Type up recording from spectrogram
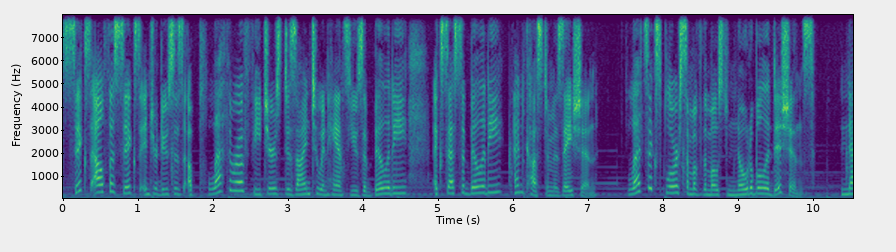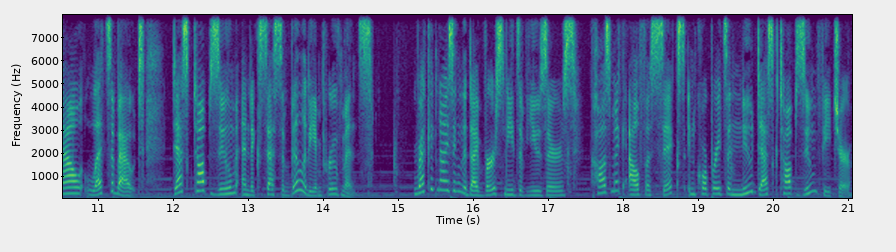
6 Alpha 6 introduces a plethora of features designed to enhance usability, accessibility, and customization. Let's explore some of the most notable additions. Now, let's about desktop zoom and accessibility improvements. Recognizing the diverse needs of users, Cosmic Alpha 6 incorporates a new desktop zoom feature.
